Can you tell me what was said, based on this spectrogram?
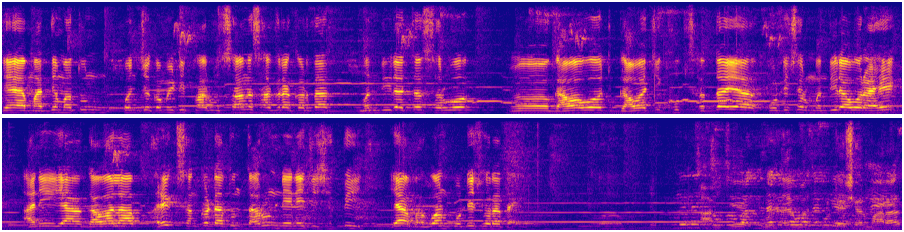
त्या माध्यमातून पंच कमिटी फार उत्साहानं साजरा करतात. मंदिराचं सर्व गावावर गावाची खूप श्रद्धा या कोटेश्वर मंदिरावर आहे आणि या गावाला हरेक संकटातून तारून नेण्याची शक्ती या भगवान कोटेश्वरात आहे. आमचे कोटेश्वर महाराज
